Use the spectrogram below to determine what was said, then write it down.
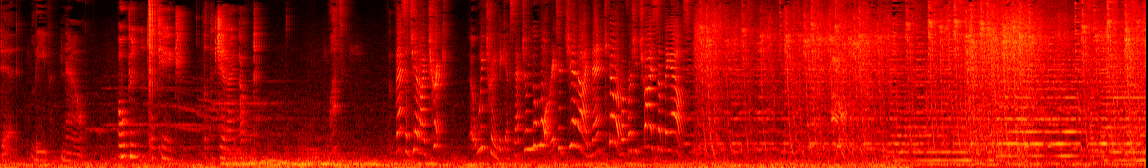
dead, leave now. Open the cage. Let the Jedi out. What? That's a Jedi trick. Uh, we trained against that during the war. It's a Jedi, man. Kill her before she tries something else. You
